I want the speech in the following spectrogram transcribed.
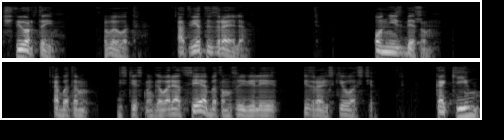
Четвертый вывод. Ответ Израиля. Он неизбежен. Об этом, естественно, говорят все, об этом заявили израильские власти. Каким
